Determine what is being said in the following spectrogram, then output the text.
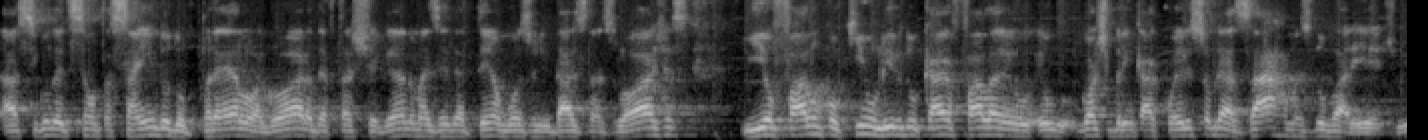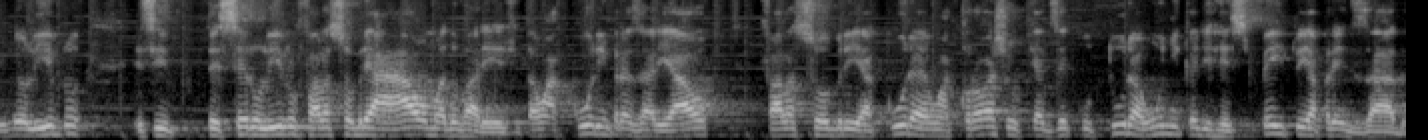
a segunda edição está saindo do Prelo agora, deve estar tá chegando, mas ainda tem algumas unidades nas lojas. E eu falo um pouquinho, o livro do Caio fala, eu, eu gosto de brincar com ele sobre as armas do varejo. E o meu livro, esse terceiro livro, fala sobre a alma do varejo. Então, a cura empresarial fala sobre a cura, é um acróstico que quer dizer cultura única de respeito e aprendizado.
